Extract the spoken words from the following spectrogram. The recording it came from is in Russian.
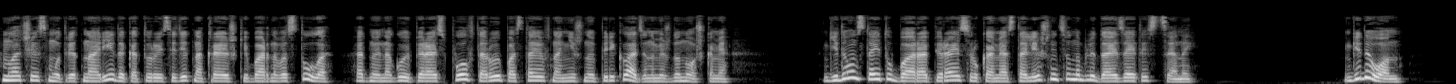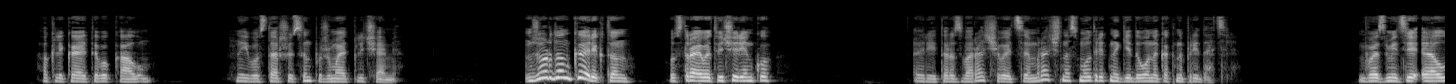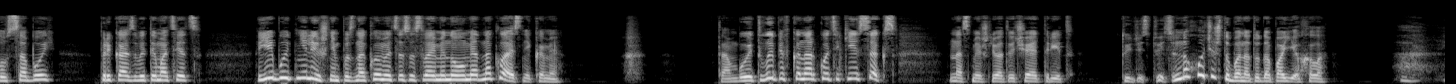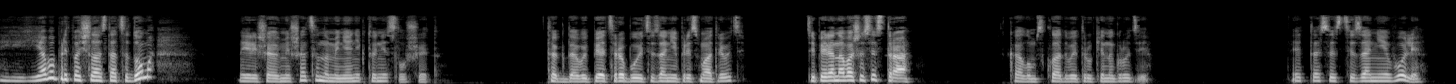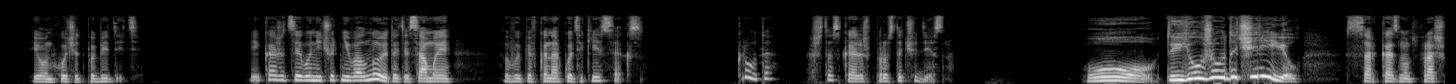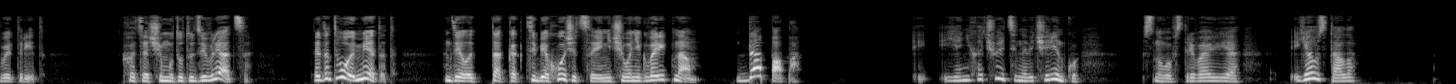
Младшие смотрят на Рида, который сидит на краешке барного стула, одной ногой упираясь в пол, вторую поставив на нижнюю перекладину между ножками. Гидеон стоит у бара, опираясь руками о столешницу, наблюдая за этой сценой. «Гидеон!» — окликает его Калум. Его старший сын пожимает плечами. «Джордан Кэрриктон устраивает вечеринку». Рита разворачивается и мрачно смотрит на Гедеона, как на предателя. «Возьмите Эллу с собой», — приказывает им отец. «Ей будет не лишним познакомиться со своими новыми одноклассниками». «Там будет выпивка, наркотики и секс», — насмешливо отвечает Рит. «Ты действительно хочешь, чтобы она туда поехала?» «А, «Я бы предпочла остаться дома». Я решаю вмешаться, но меня никто не слушает. «Тогда вы пятеро будете за ней присматривать? Теперь она ваша сестра». Калум складывает руки на груди. Это состязание воли, и он хочет победить. И, кажется, его ничуть не волнуют эти самые выпивка, наркотики и секс. Круто. Что скажешь, просто чудесно. «О, ты ее уже удочерил!» — с сарказмом спрашивает Рид. «Хотя чему тут удивляться? Это твой метод — делать так, как тебе хочется, и ничего не говорить нам. Да, папа?» «Я не хочу идти на вечеринку», Снова встреваю я. Я устала.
